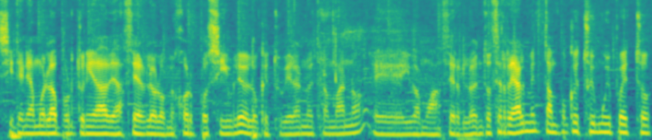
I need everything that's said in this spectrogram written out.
Si teníamos la oportunidad de hacerlo lo mejor posible o lo que estuviera en nuestras manos, eh, íbamos a hacerlo. Entonces realmente tampoco estoy muy puesto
